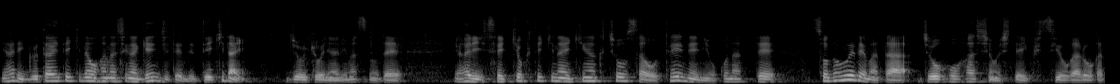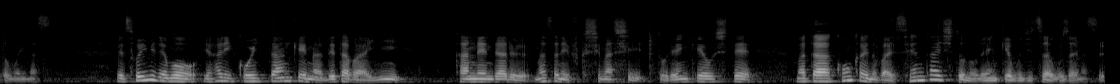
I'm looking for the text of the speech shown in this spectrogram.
やはり具体的なお話が現時点でできない状況にありますのでやはり積極的な疫学調査を丁寧に行ってその上でまた情報発信をしていく必要があろうかと思います。でそういう意味でもやはりこういった案件が出た場合に関連であるまさに福島市と連携をしてまた今回の場合仙台市との連携も実はございます。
